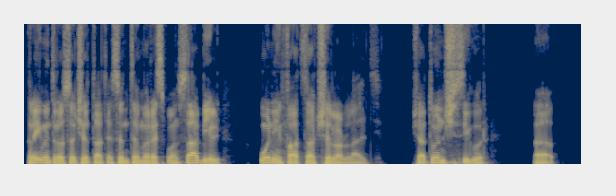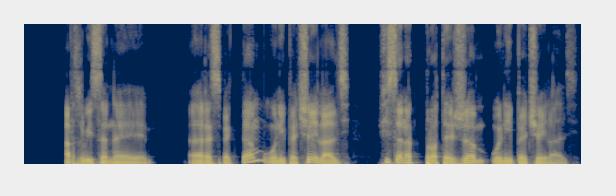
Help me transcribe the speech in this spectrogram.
trăim într-o societate, suntem responsabili unii în fața celorlalți. Și atunci, sigur, uh, ar trebui să ne respectăm unii pe ceilalți și să ne protejăm unii pe ceilalți.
